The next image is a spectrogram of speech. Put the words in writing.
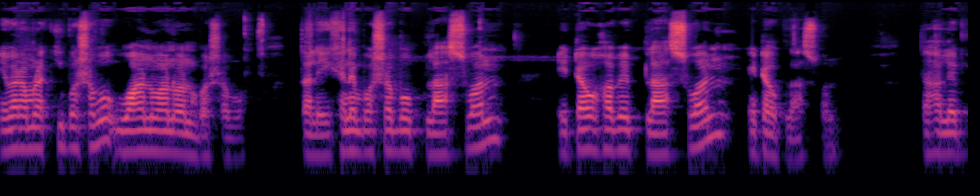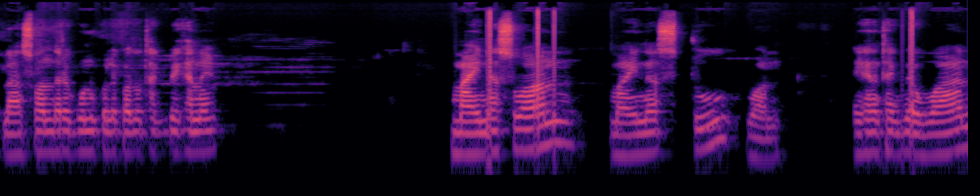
এবার আমরা কি বসাবো? ওয়ান ওয়ান ওয়ান বসাবো। তাহলে এখানে বসাবো প্লাস ওয়ান এটাও হবে প্লাস ওয়ান এটাও প্লাস ওয়ান তাহলে প্লাস ওয়ান দ্বারা গুণ করলে কত থাকবে এখানে? Minus one minus two one এখানে থাকবে ওয়ান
